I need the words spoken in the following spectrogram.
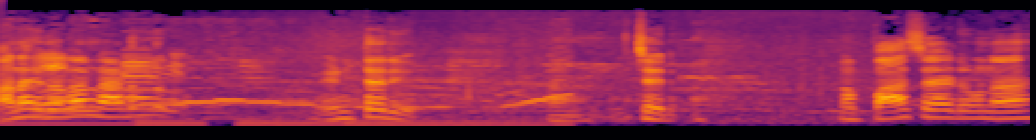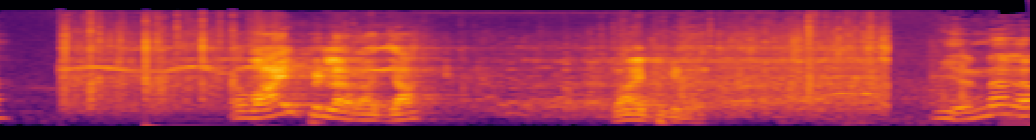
ஆனா இதெல்லாம் நடந்து இன்டர்வியூ சரி. நான் பாஸ் ஆயிடுவேண்ணா வாய்ப்பில்லை ராஜா. வாய்ப்பு கிடையாது. என்னங்க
